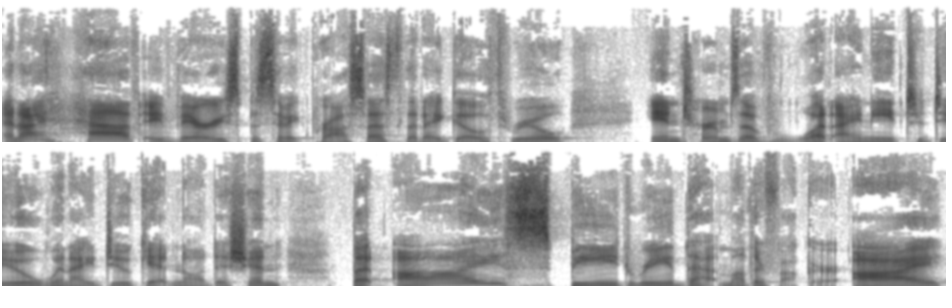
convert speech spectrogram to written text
And I have a very specific process that I go through in terms of what I need to do when I do get an audition, but I speed read that motherfucker. I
